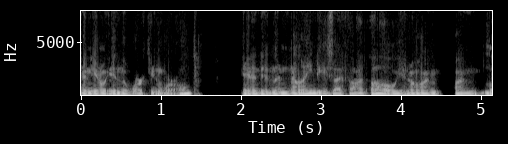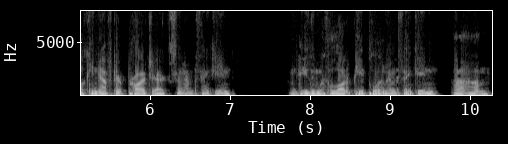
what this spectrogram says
and you know in the working world. And in the 90s, I thought, oh, you know, I'm I'm looking after projects, and I'm thinking, I'm dealing with a lot of people, and I'm thinking, um,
